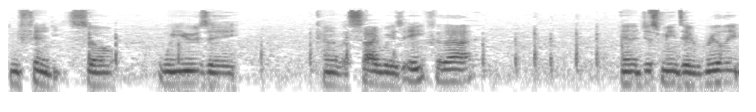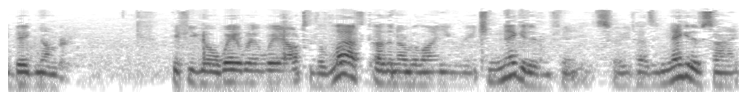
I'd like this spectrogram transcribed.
infinity. So we use a kind of a sideways 8 for that, and it just means a really big number. If you go way, way, way out to the left of the number line, you reach negative infinity. So it has a negative sign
